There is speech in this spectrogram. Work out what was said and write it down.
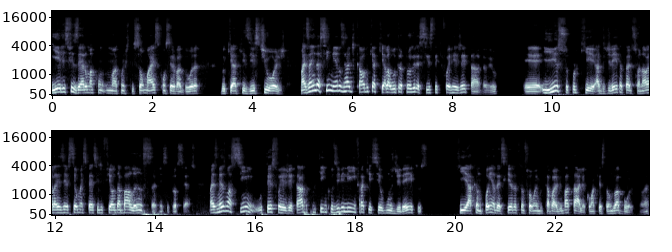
e eles fizeram uma, uma Constituição mais conservadora do que a que existe hoje, mas ainda assim menos radical do que aquela ultra progressista que foi rejeitada, viu? É, e isso porque a direita tradicional ela exerceu uma espécie de fiel da balança nesse processo. Mas mesmo assim, o texto foi rejeitado porque, inclusive, ele enfraquecia alguns direitos que a campanha da esquerda transformou em cavalo de batalha, como a questão do aborto. É?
